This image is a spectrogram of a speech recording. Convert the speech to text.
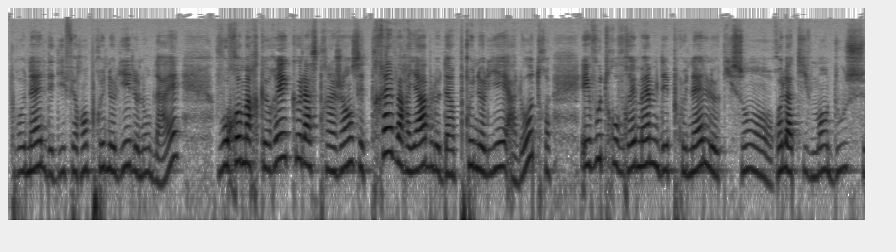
prunelles des différents pruneliers le long de la haie, vous remarquerez que l'astringence est très variable d'un prunelier à l'autre et vous trouverez même des prunelles qui sont relativement douces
